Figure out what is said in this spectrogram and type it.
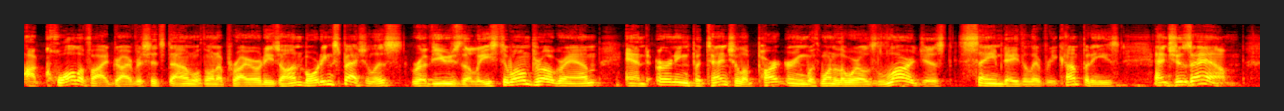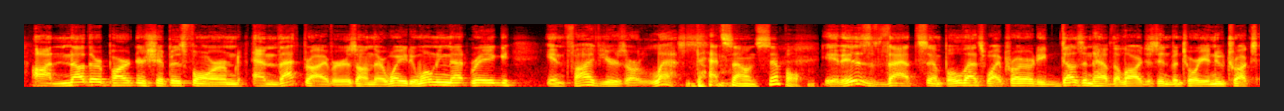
a qualified driver sits down with one of Priority's onboarding specialists, reviews the lease to own program, and earning potential of partnering with one of the world's largest same day delivery companies. And Shazam! Another partnership is formed, and that driver is on their way to owning that rig in five years or less. That sounds simple. It is that simple. That's why Priority doesn't have the largest inventory of new trucks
